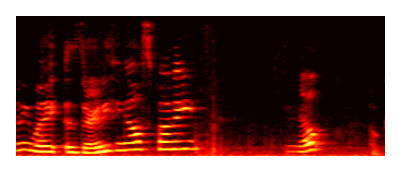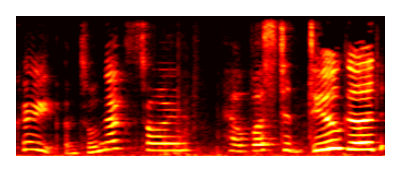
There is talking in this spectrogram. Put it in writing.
Anyway, is there anything else, buddy? Nope. Okay, until next time. Help us to do good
